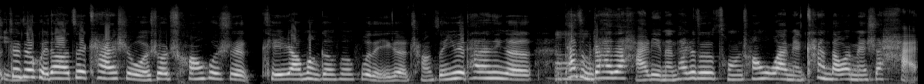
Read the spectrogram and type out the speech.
艇。就这就回到最开始我说窗户是可以让梦更丰富的一个场所，因为他的那个他怎么知道他在海里呢？他是就是从窗户外面看到外面是海，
